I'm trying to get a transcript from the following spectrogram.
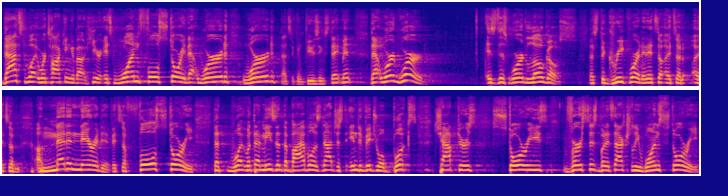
That's what we're talking about here. It's one full story. That word, word, that's a confusing statement. That word, word, is this word logos. That's the Greek word, and it's a it's a it's a, a meta narrative. It's a full story. That what, what that means that the Bible is not just individual books, chapters, stories, verses, but it's actually one story.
